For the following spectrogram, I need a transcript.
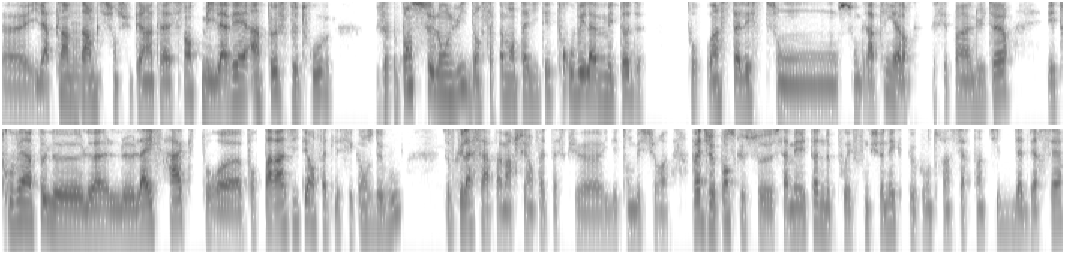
Euh, il a plein d'armes qui sont super intéressantes, mais il avait un peu, je trouve, je pense selon lui, dans sa mentalité, trouver la méthode pour installer son, son grappling alors que c'est pas un lutteur et trouver un peu le, life hack pour, euh, pour parasiter en fait les séquences debout. Sauf que là, ça n'a pas marché en fait parce qu'il euh, est tombé sur. En fait, je pense que sa méthode ne pouvait fonctionner que contre un certain type d'adversaire.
